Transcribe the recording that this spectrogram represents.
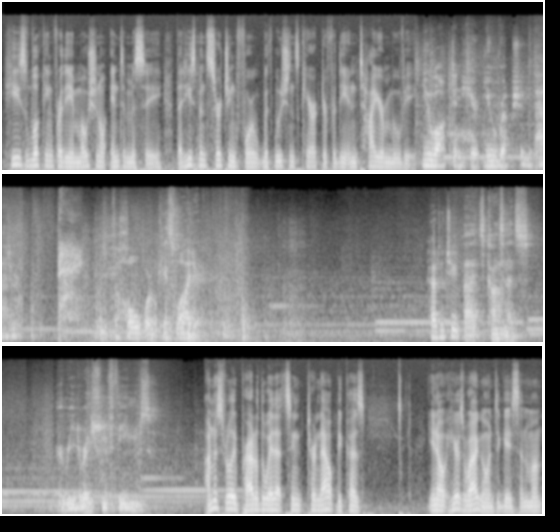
he's looking for the emotional intimacy that he's been searching for with Lucien's character for the entire movie. You walked in here, you ruptured the pattern. Bang! The whole world gets wider. How did you? Uh, it's consonants. A reiteration of themes. I'm just really proud of the way that scene turned out because, you know, here's why I go into gay cinema.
